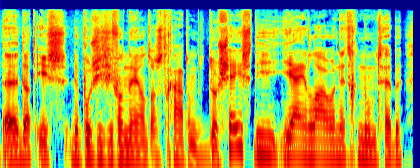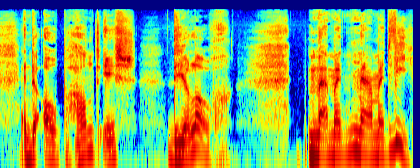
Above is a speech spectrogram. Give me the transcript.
eh, dat is de positie van Nederland als het gaat om de dossiers die jij en Laura net genoemd hebben. En de open hand is dialoog. Maar met, maar met wie?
